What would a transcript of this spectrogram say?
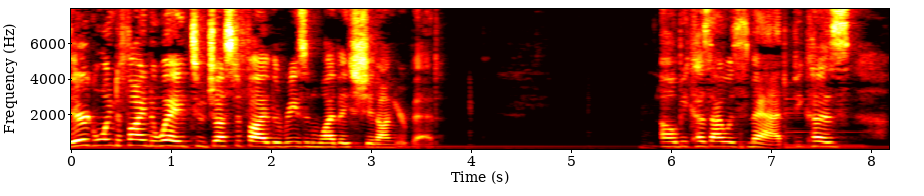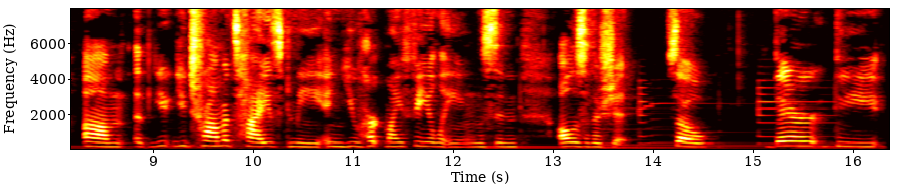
they're going to find a way to justify the reason why they shit on your bed. Oh, because I was mad. Because um, you, you traumatized me and you hurt my feelings and all this other shit. So they're the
